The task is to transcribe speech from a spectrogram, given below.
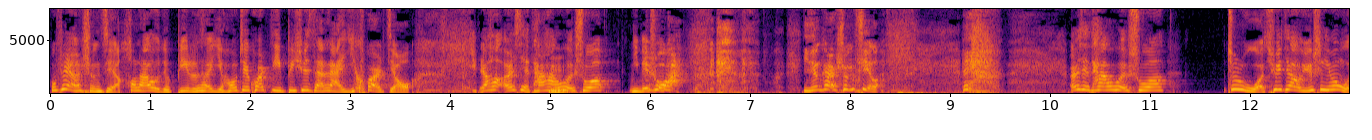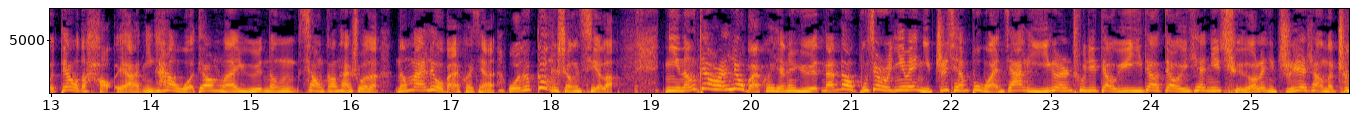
我非常生气。后来我就逼着他，以后这块地必须咱俩一块儿交，然后而且他还会说。你别说话，已经开始生气了。哎呀，而且他还会说。就是我去钓鱼，是因为我钓的好呀。你看我钓上来鱼，能像我刚才说的，能卖六百块钱，我就更生气了。你能钓上六百块钱的鱼，难道不就是因为你之前不管家里一个人出去钓鱼，一钓钓一天，你取得了你职业上的成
